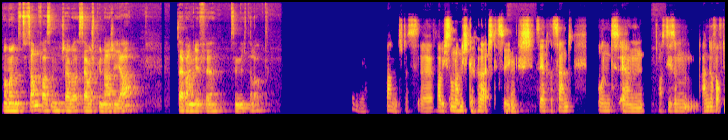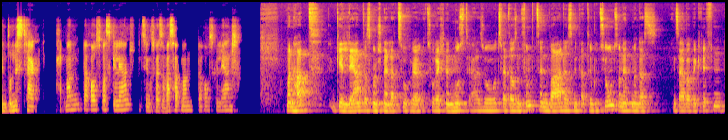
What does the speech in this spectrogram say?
nochmal um es zusammenfassen, Cyber, Cyberspionage ja, Cyberangriffe sind nicht erlaubt. Okay spannend. Das äh, habe ich so noch nicht gehört, deswegen sehr interessant. Und ähm, aus diesem Angriff auf den Bundestag hat man daraus was gelernt, beziehungsweise was hat man daraus gelernt? Man hat gelernt, dass man schneller zurechnen musste. Also 2015 war das mit Attribution, so nennt man das in Cyberbegriffen.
